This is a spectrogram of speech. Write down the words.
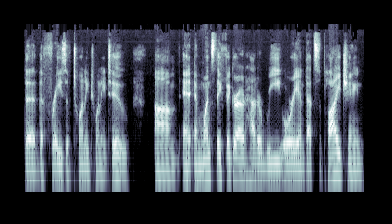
the the phrase of 2022, um, and, and, once they figure out how to reorient that supply chain,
